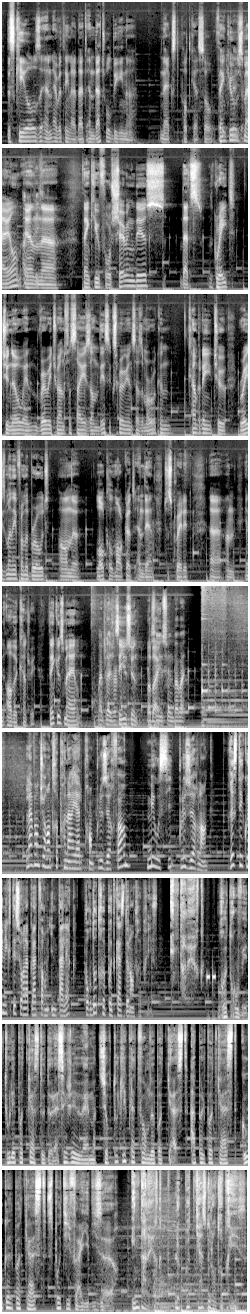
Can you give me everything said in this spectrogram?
the skills, and everything like that. And that will be in a next podcast. So thank you, pleasure. Ismail, Our and uh, thank you for sharing this. That's great to know and very to emphasize on this experience as a Moroccan company to raise money from abroad on the local market and then to spread it uh, on in other country. Thank you, Ismail. My pleasure. See you soon. Bye bye. See bye. you soon. Bye bye. L'aventure entrepreneuriale prend plusieurs formes, mais aussi plusieurs langues. Restez connectés sur la plateforme Intaliq pour d'autres podcasts de l'entreprise. Retrouvez tous les podcasts de la CGEM sur toutes les plateformes de podcast Apple Podcast, Google Podcast, Spotify et Deezer. Intalert, le podcast de l'entreprise.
